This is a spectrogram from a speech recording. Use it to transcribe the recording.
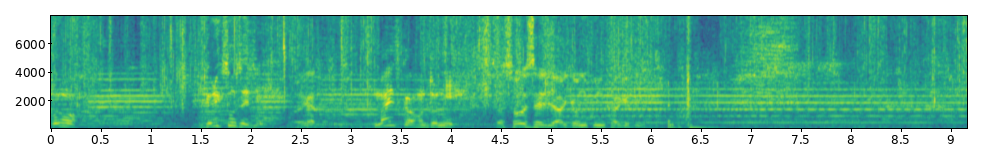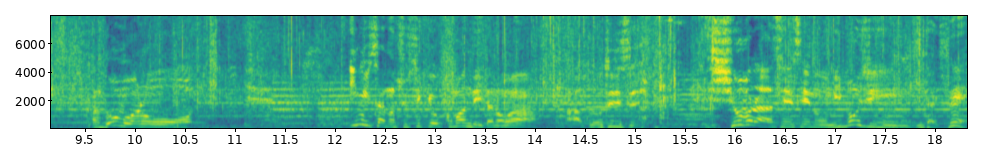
この魚肉ソーセージ。ありがとう。うまいですか？本当に。じゃあソーセージは魚肉にかけて。あのどうもあの井口さんの出席を拒んでいたのはあこれお手です塩原先生の未亡人みたいですね。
